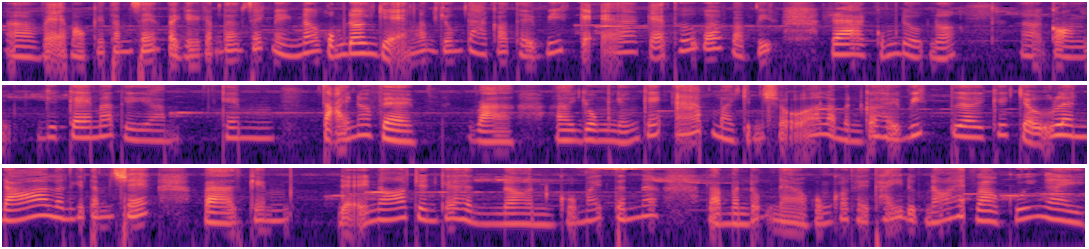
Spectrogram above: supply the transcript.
à, vẽ một cái tấm xét. Tại vì cái tấm xét này nó cũng đơn giản lắm chúng ta có thể viết kẻ kẻ thước á, và viết ra cũng được nữa. À, còn như kem á, thì à, kem tải nó về và à, dùng những cái app mà chỉnh sửa là mình có thể viết cái chữ lên đó lên cái tấm xét. Và kem để nó trên cái hình nền của máy tính á, là mình lúc nào cũng có thể thấy được nó hết. Vào cuối ngày,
